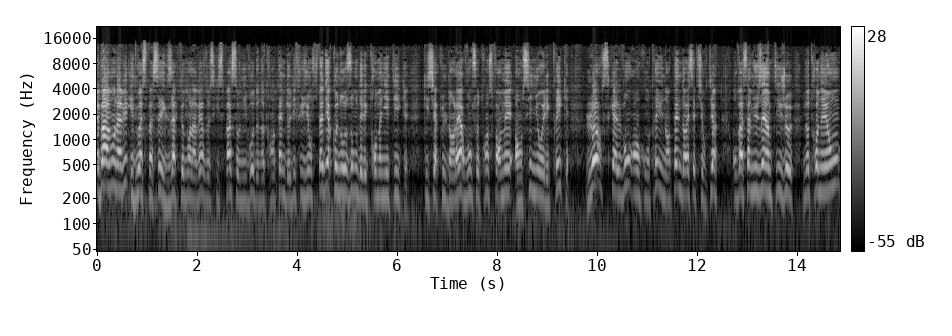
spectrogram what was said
Eh ben, à mon avis, il doit se passer exactement l'inverse de ce qui se passe au niveau de notre antenne de diffusion. C'est-à-dire que nos ondes électromagnétiques qui circulent dans l'air vont se transformer en signaux électriques lorsqu'elles vont rencontrer une antenne de réception. Tiens, on va s'amuser un petit jeu. Notre néon,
